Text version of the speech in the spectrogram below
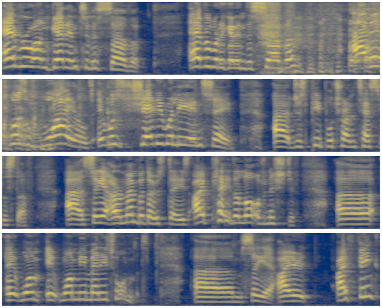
everyone get into the server. Everybody get in the server. and it was wild. It was genuinely insane. Uh, just people trying to test for stuff. Uh, so yeah, I remember those days. I played a lot of initiative. Uh, it won it won me many tournaments. Um, so yeah, I I think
